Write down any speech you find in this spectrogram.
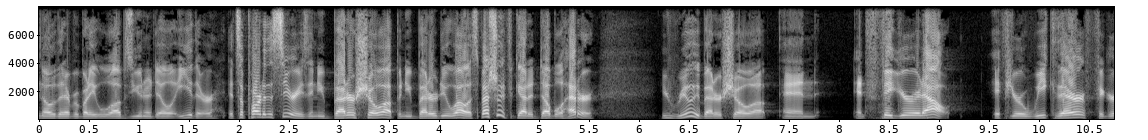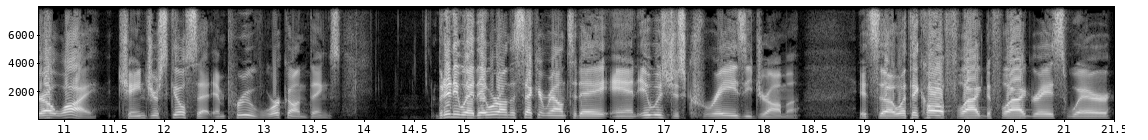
know that everybody loves Unadilla either. It's a part of the series, and you better show up and you better do well, especially if you got a double header. You really better show up and and figure it out. If you're weak there, figure out why. Change your skill set, improve, work on things. But anyway, they were on the second round today, and it was just crazy drama. It's uh, what they call a flag to flag race, where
